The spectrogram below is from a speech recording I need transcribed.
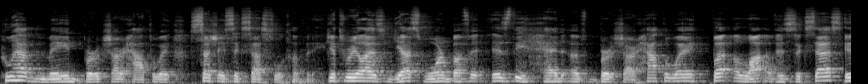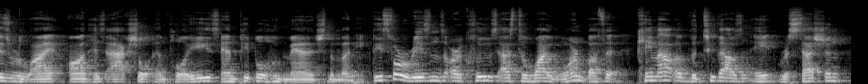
who have made Berkshire Hathaway such a successful company. You have to realize, yes, Warren Buffett is the head of Berkshire Hathaway, but a lot of his success is reliant on his actual employees and people who manage the money. These four reasons are clues as to why Warren Buffett came out of the 2008 recession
